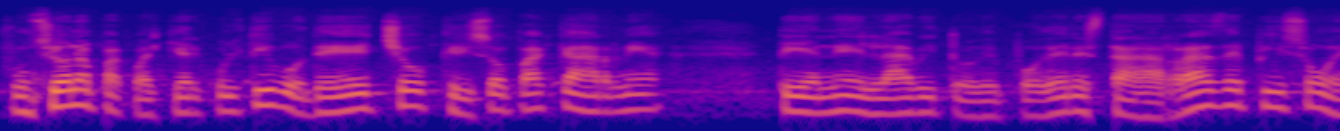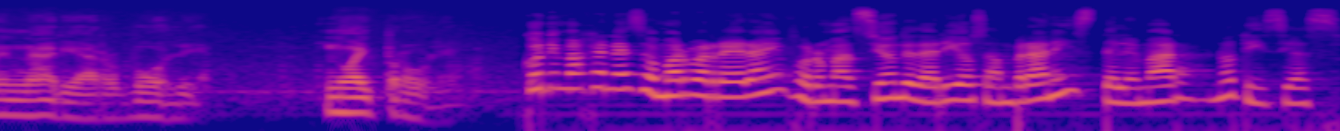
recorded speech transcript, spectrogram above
Funciona para cualquier cultivo. De hecho, Crisopa carnea tiene el hábito de poder estar a ras de piso en área arbólea. No hay problema. Con imágenes de Omar Barrera, información de Darío Zambranis, Telemar Noticias.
